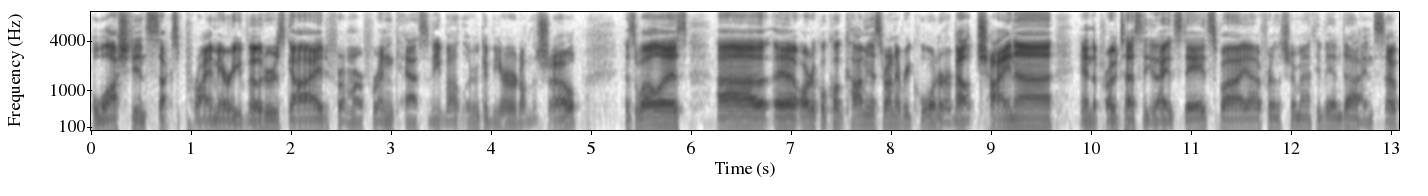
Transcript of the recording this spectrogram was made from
a Washington Sucks primary voters guide from our friend Cassidy Butler, who could be heard on the show, as well as uh, an article called Communists Around Every Corner about China and the protests in the United States by uh, friend of the show, Matthew Van Dyne. So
